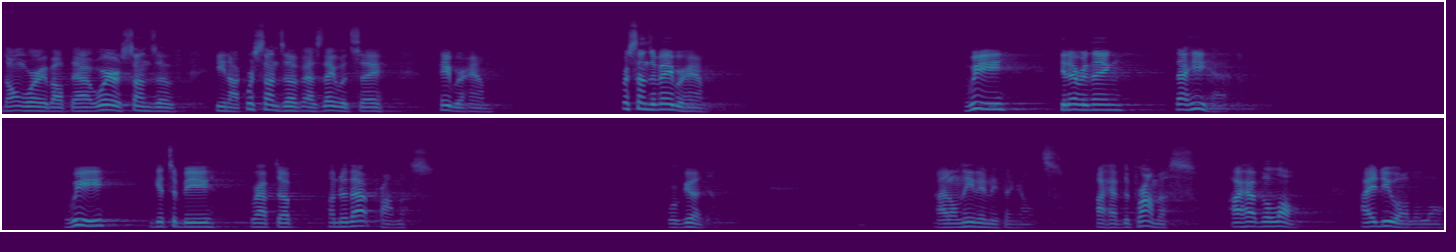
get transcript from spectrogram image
Don't worry about that. We're sons of Enoch. We're sons of, as they would say, Abraham. We're sons of Abraham. We get everything that he had. We get to be wrapped up under that promise. We're good. I don't need anything else. I have the promise. I have the law. I do all the law.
